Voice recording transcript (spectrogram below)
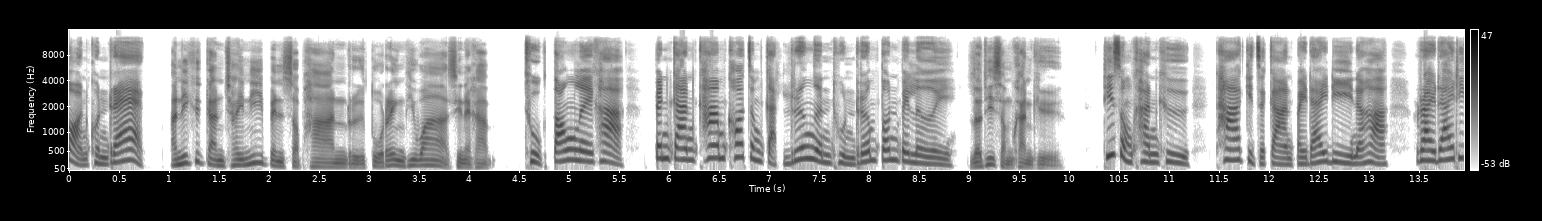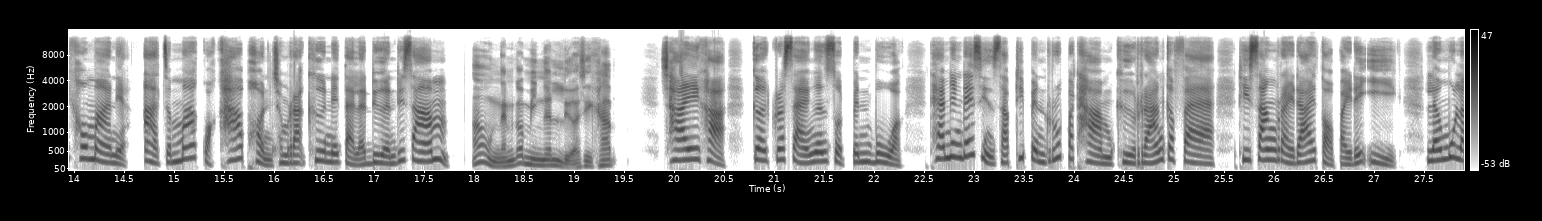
ก่อนคนแรก อันนี้คือการใช้หนี้เป็นสะพานหรือตัวเร่งที่ว่าสินะครับ ถูกต้องเลยค่ะ เป็นการข้ามข้อจำกัดเรื่องเงินทุนเริ่มต้นไปเลย แล้วที่สำคัญคือ ที่สำคัญคือถ้ากิจการไปได้ดีนะคะ รายได้ที่เข้ามาเนี่ยอาจจะมากกว่าค่าผ่อนชำระคืนในแต่ละเดือนด้วยซ้ำ เอ้างั้นก็มีเงินเหลือสิครับ ใช่ค่ะ เกิดกระแสเงินสดเป็นบวก แถมยังได้สินทรัพย์ที่เป็นรูปธรรม คือร้านกาแฟที่สร้างรายได้ต่อไปได้อีก แล้วมูล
